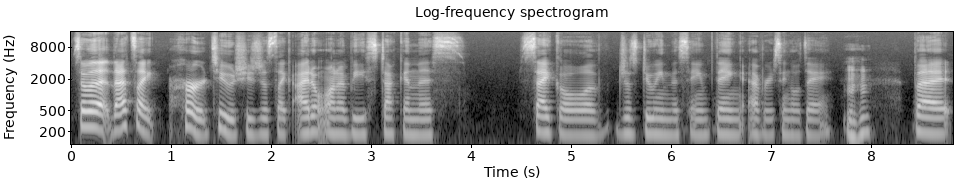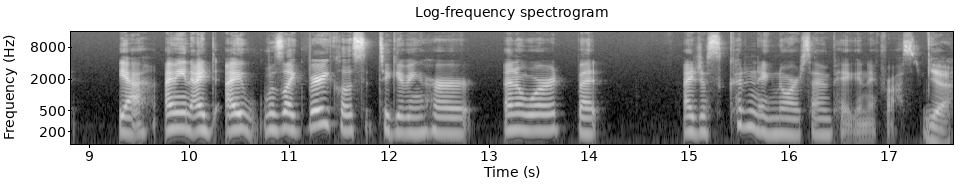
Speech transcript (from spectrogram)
so that, that's like her too. She's just like, I don't want to be stuck in this cycle of just doing the same thing every single day. Mm-hmm. But yeah, I mean, I I was like very close to giving her an award, but I just couldn't ignore Simon Pegg and Nick Frost. Yeah,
